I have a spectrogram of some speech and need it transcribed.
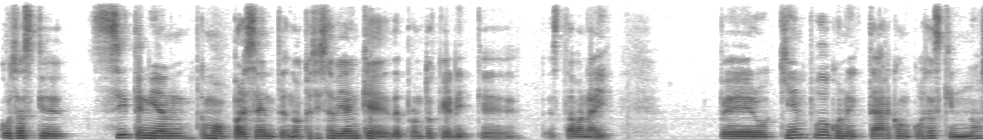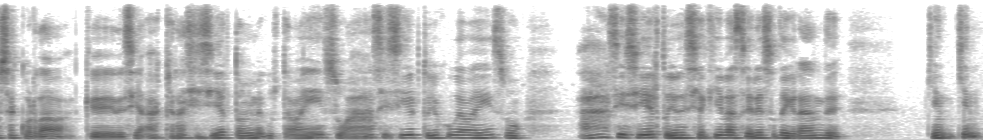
cosas que sí tenían como presentes, ¿no? Que sí sabían que de pronto que, que estaban ahí. Pero ¿quién pudo conectar con cosas que no se acordaba? Que decía, ah, caray, sí es cierto, a mí me gustaba eso, ah, sí es cierto, yo jugaba eso, Ah, sí es cierto, yo decía que iba a ser eso de grande. ¿Quién, quién,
